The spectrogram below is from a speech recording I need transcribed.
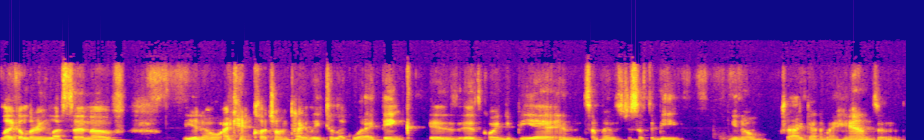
like a learned lesson of, you know, I can't clutch on tightly to like what I think is is going to be it, and sometimes it just has to be, you know, dragged out of my hands, and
